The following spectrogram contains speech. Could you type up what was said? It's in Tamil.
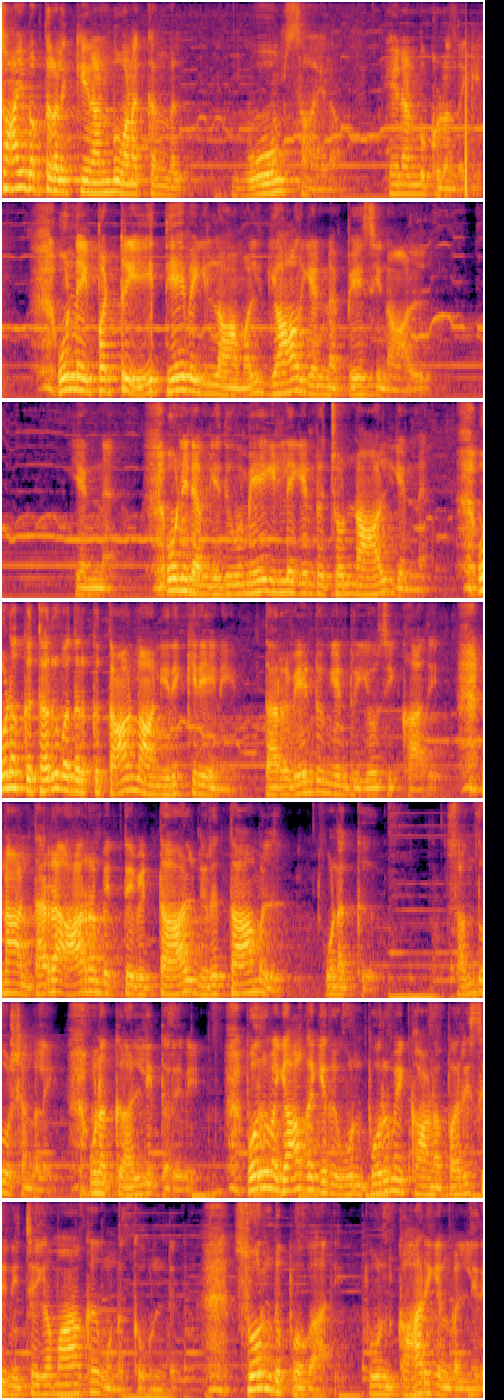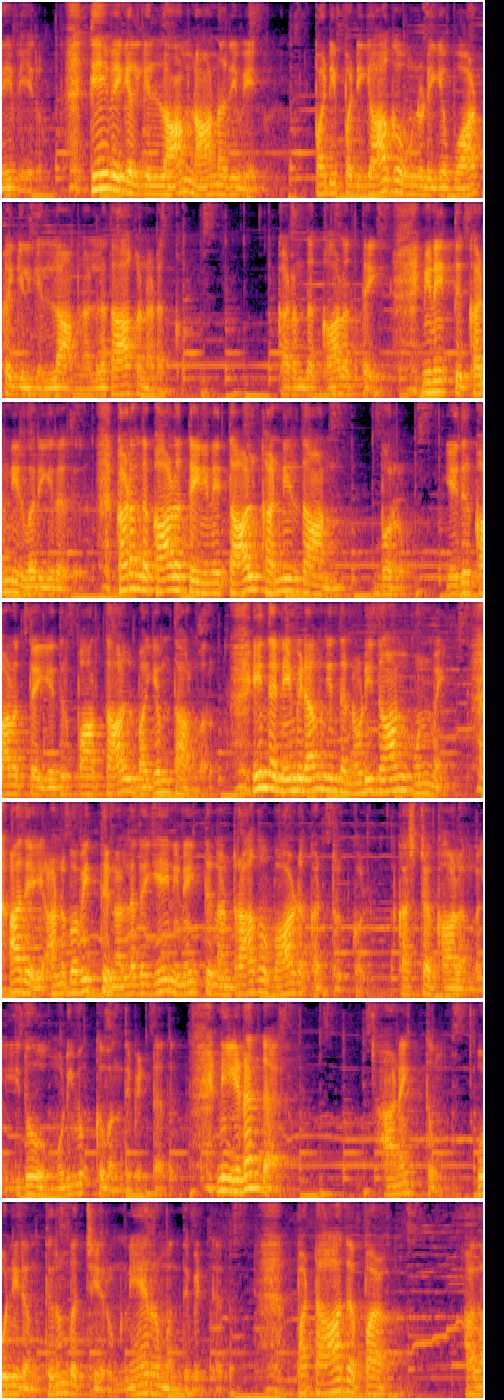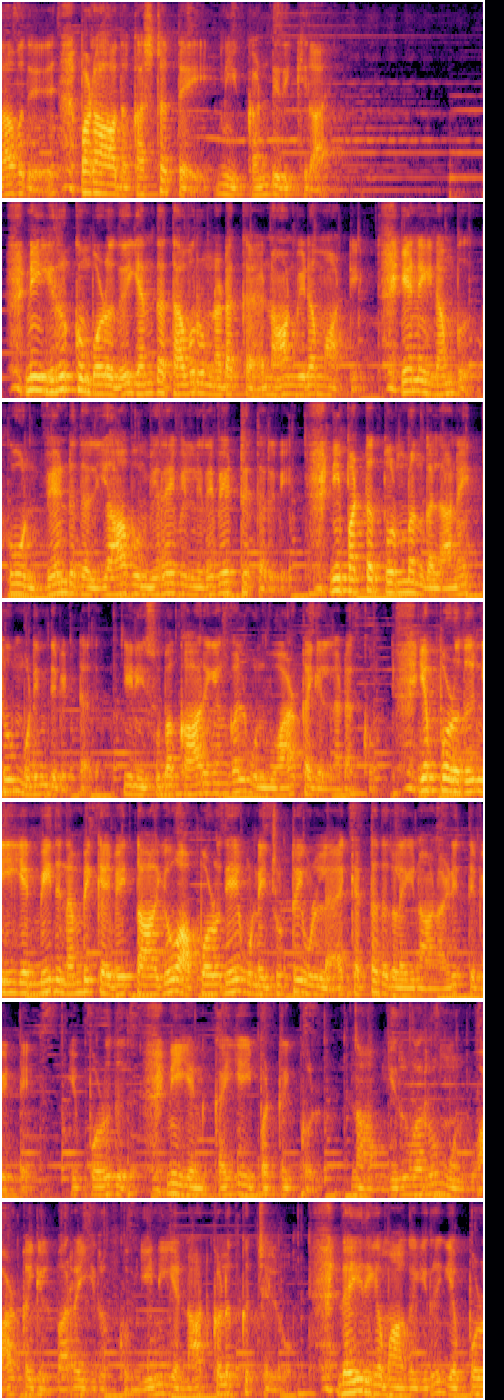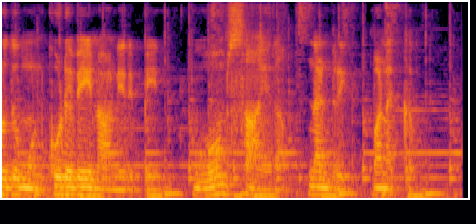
சாய் பக்தர்களுக்கு என் அன்பு வணக்கங்கள். ஓம் சாய்ராம். என் அன்பு குழந்தையே உன்னை பற்றி தேவையில்லாமல் யார் என்ன பேசினால் என்ன? உன்னிடம் எதுவுமே இல்லை என்று சொன்னால் என்ன? உனக்கு தருவதற்கு தான் நான் இருக்கிறேனே தர வேண்டும் என்று யோசிக்காதே. நான் தர ஆரம்பித்து விட்டால் நிறுத்தாமல் உனக்கு சந்தோஷங்களை உனக்கு அள்ளி தருவேன். பொறுமையாக இரு உன் பொறுமைக்கான பரிசு நிச்சயமாக உனக்கு உண்டு. சோர்ந்து போகாதே உன் காரியங்கள் நிறைவேறும். தேவைகள் எல்லாம் நான் அறிவேன். படிப்படியாக உன்னுடைய வாழ்க்கையில் எல்லாம் நல்லதாக நடக்கும். கடந்த காலத்தை நினைத்து கண்ணீர் வருகிறது. கடந்த காலத்தை நினைத்தால் கண்ணீர் தான் வரும். எதிர்காலத்தை எதிர்பார்த்தால் பயம்தான் வரும். இந்த நிமிடம் இந்த நொடிதான் உண்மை. அதை அனுபவித்து நல்லதையே நினைத்து நன்றாக வாழ கற்றுக்கொள். கஷ்ட காலங்கள் இதோ முடிவுக்கு வந்துவிட்டது. நீ இழந்த அனைத்தும் உன்னிடம் திரும்பச் சேரும் நேரம் வந்துவிட்டது. படாத ப அதாவது படாத கஷ்டத்தை நீ கண்டிருக்கிறாய். நீ இருக்கும் பொழுது எந்த தவறும் நடக்க நான் விட மாட்டேன் என்னை நம்பு உன் வேண்டுதல் யாவும் விரைவில் நிறைவேற்றி தருவேன். நீ பட்ட துன்பங்கள் அனைத்தும் முடிந்துவிட்டது. இனி சுப காரியங்கள் உன் வாழ்க்கையில் நடக்கும். எப்பொழுது நீ என் மீது நம்பிக்கை வைத்தாயோ அப்பொழுதே உன்னை சுற்றி உள்ள கெட்டதுகளை நான் அழித்து விட்டேன் இப்பொழுது நீ என் கையை பற்றிக்கொள். நாம் இருவரும் உன் வாழ்க்கையில் வர இருக்கும் இனிய நாட்களுக்கு செல்வோம். தைரியமாக இரு எப்பொழுதும் உன் கூடவே நான் இருப்பேன். ஓம் சாய்ராம். நன்றி. வணக்கம்.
